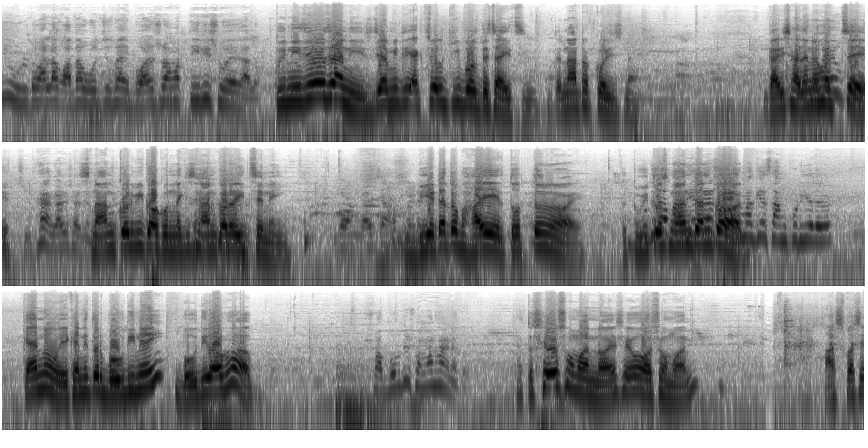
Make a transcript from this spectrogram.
কি উল্টো পাল্টা কথা বলছিস ভাই? বয়স আমার তিরিশ হয়ে গেল। তুই নিজেও জানিস যে আমি অ্যাকচুয়াল কি বলতে চাইছি। তো নাটক করিস না। গাড়ি সাজানো হচ্ছে? হ্যাঁ গাড়ি সাজানো। স্নান করবি কখন? নাকি স্নান করার ইচ্ছে নেই? বিয়েটা তো ভাইয়ের তোর তো নয়। তো তুই তো স্নান টান কর। আমাকে স্নান করিয়ে দেবে। কেন? এখানে তোর বৌদি নেই? বৌদির অভাব? সব বৌদি সমান হয় না তো। তো সেও সমান নয় সেও অসমান। আশপাশে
